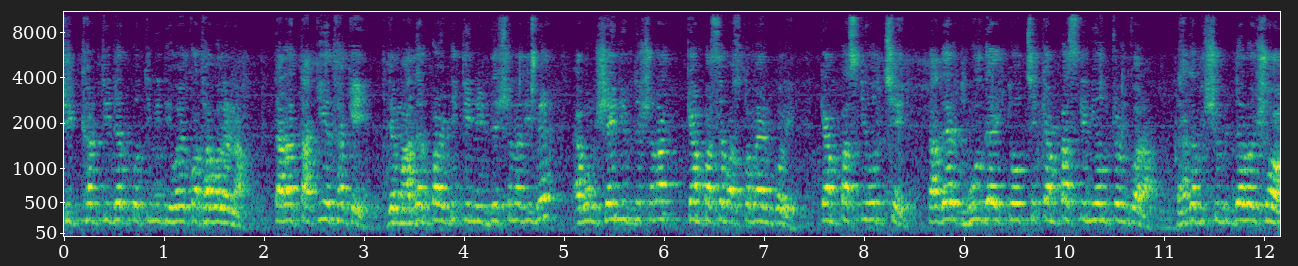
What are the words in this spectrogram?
শিক্ষার্থীদের প্রতিনিধি হয়ে কথা বলে না, তারা তাকিয়ে থাকে যে মাদার পার্টিকে নির্দেশনা দিবে এবং সেই নির্দেশনা ক্যাম্পাসে বাস্তবায়ন করে। ক্যাম্পাস কি হচ্ছে? তাদের মূল দায়িত্ব হচ্ছে ক্যাম্পাসকে নিয়ন্ত্রণ করা। ঢাকা বিশ্ববিদ্যালয় সহ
